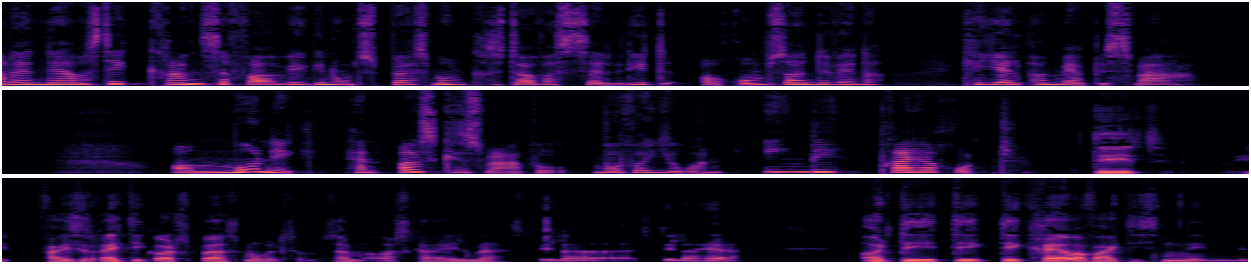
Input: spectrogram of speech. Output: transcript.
Og der er nærmest ikke grænser for, hvilke nogle spørgsmål Christoffers satellit og rumsondevenner kan hjælpe ham med at besvare. Og Monik, han også kan svare på, hvorfor jorden egentlig drejer rundt. Det er et, et, faktisk et rigtig godt spørgsmål, som, som Oscar Elma stiller, stiller her. Og det, det, det kræver faktisk sådan en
